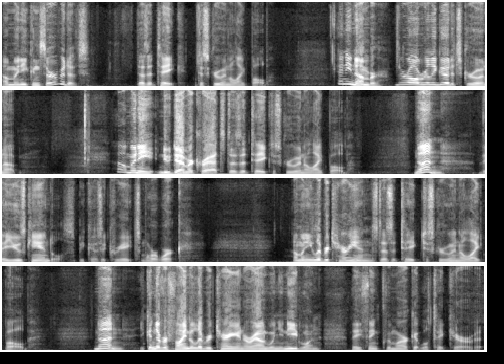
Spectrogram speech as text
How many conservatives does it take to screw in a light bulb? Any number. They're all really good at screwing up. How many New Democrats does it take to screw in a light bulb? None. They use candles because it creates more work. How many libertarians does it take to screw in a light bulb? None. You can never find a libertarian around when you need one. They think the market will take care of it.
